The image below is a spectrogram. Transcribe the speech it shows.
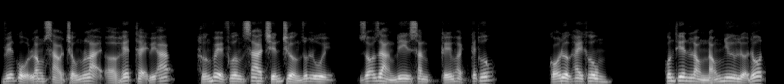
viễn cổ long xào chống lại ở hết thể huy áp, hướng về phương xa chiến trường rút lui, rõ ràng đi săn kế hoạch kết thúc. Có được hay không? Quân thiên lòng nóng như lửa đốt,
